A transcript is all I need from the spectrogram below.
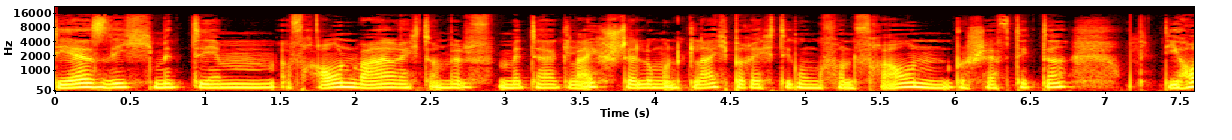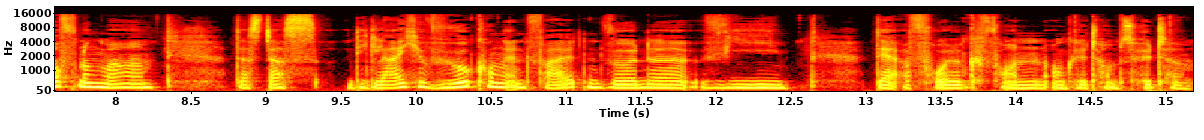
der sich mit dem Frauenwahlrecht und mit, mit der Gleichstellung und Gleichberechtigung von Frauen beschäftigte. Die Hoffnung war, dass das die gleiche Wirkung entfalten würde wie der Erfolg von Onkel Toms Hütte.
